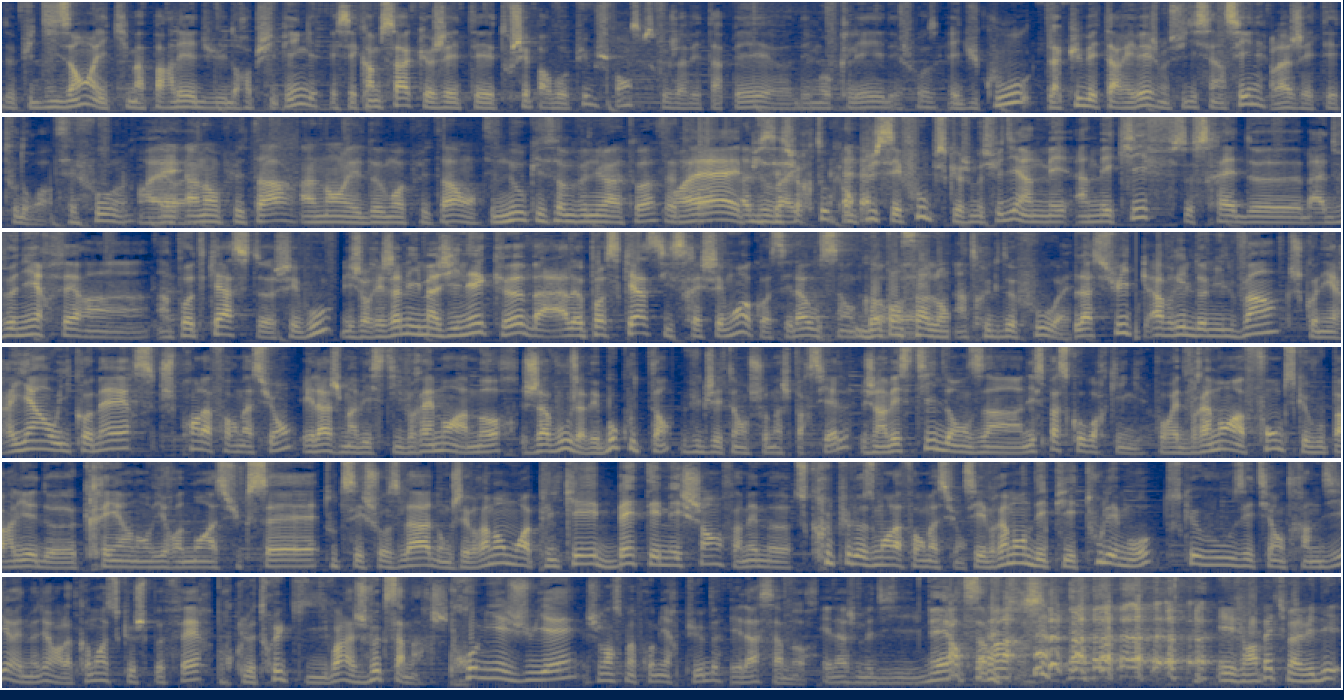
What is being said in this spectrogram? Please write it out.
depuis 10 ans et qui m'a parlé du dropshipping. Et c'est comme ça que j'ai été touché par vos pubs, je pense, parce que j'avais tapé euh, des mots-clés, des choses. Et du coup, la pub est arrivée, je me suis dit, c'est un signe. Voilà, j'ai été tout droit. C'est fou. hein. Ouais, et ouais. un an plus tard, un an et deux mois plus tard, on- c'est nous qui sommes venus à toi cette fois, Ouais, et puis c'est surtout qu'en plus c'est fou parce que je me suis dit un de mes un de mes kiffs ce serait de, bah, de venir faire un, un podcast chez vous, mais j'aurais jamais imaginé que bah, le podcast il serait chez moi quoi. C'est là où c'est encore Dans ton salon. un truc de fou. Ouais. La suite avril 2020, je connais rien au e-commerce, je prends la formation et là je m'investis vraiment à mort. J'avoue j'avais beaucoup de temps vu que j'étais en chômage partiel. J'ai investi dans un espace coworking pour être vraiment à fond parce que vous parliez de créer un environnement à succès, toutes ces choses là. Donc j'ai vraiment moi appliqué bête et méchant, enfin même euh, scrupuleusement la formation. C'est vraiment d'épier tous les mots, tout ce que vous étiez en train de dire et de me dire voilà comment est-ce que je peux faire pour que le truc, il- voilà, je veux que ça marche. 1er juillet, je lance ma première pub et là ça mord. Et là je me dis merde ça marche. Et je me rappelle, tu m'avais dit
